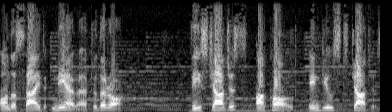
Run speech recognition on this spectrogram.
on the side nearer to the rod. These charges are called induced charges.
